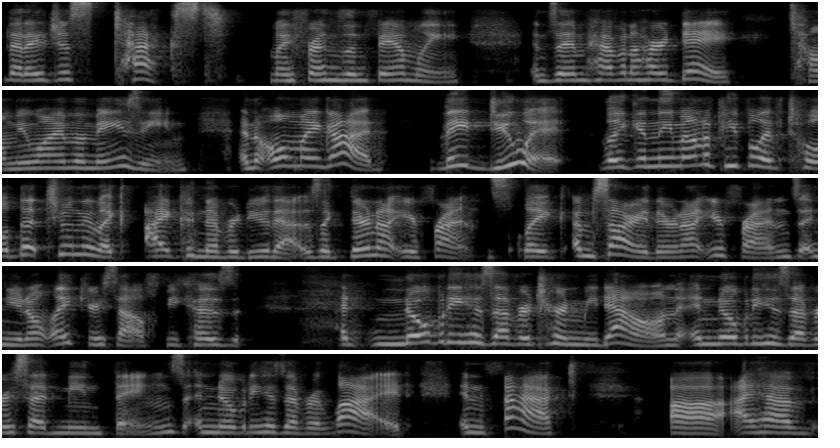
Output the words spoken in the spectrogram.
that I just text my friends and family and say I'm having a hard day. Tell me why I'm amazing. And oh my God, they do it. Like, and the amount of people I've told that to, and they're like, I could never do that. I was like, they're not your friends. Like, I'm sorry, they're not your friends, and you don't like yourself because uh, nobody has ever turned me down, and nobody has ever said mean things, and nobody has ever lied. In fact, uh, I have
